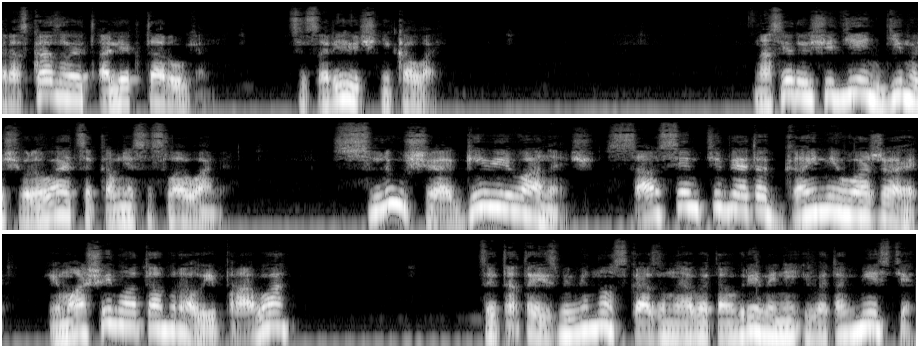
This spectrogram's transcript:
Рассказывает Олег Таругин, цесаревич Николай. На следующий день Димыч врывается ко мне со словами. «Слушай, Гиви Иванович, совсем тебя этот Гай не уважает. И машину отобрал, и права». Цитата из Мимино, сказанная в этом времени и в этом месте,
